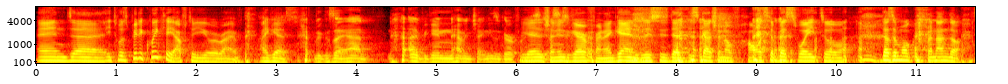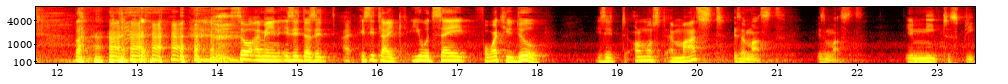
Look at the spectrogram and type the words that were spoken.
And uh, it was pretty quickly after you arrived, I guess. because I had I began having Chinese girlfriends. Yeah, yes. Chinese girlfriend. Again, this is the discussion of how what's the best way to doesn't work with Fernando. so I mean, is it does it uh, it like you would say for what you do? Is it almost a must? It's a must. It's a must. You need to speak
